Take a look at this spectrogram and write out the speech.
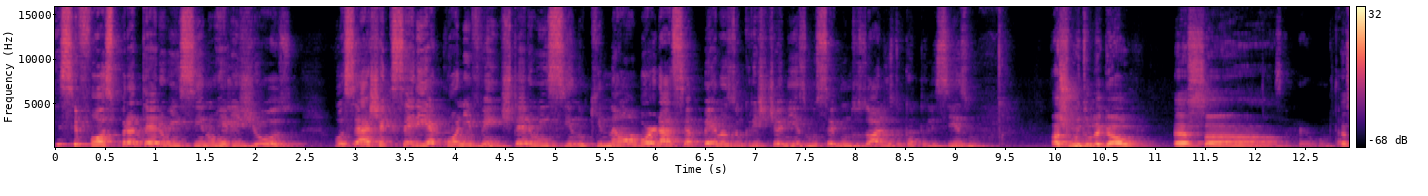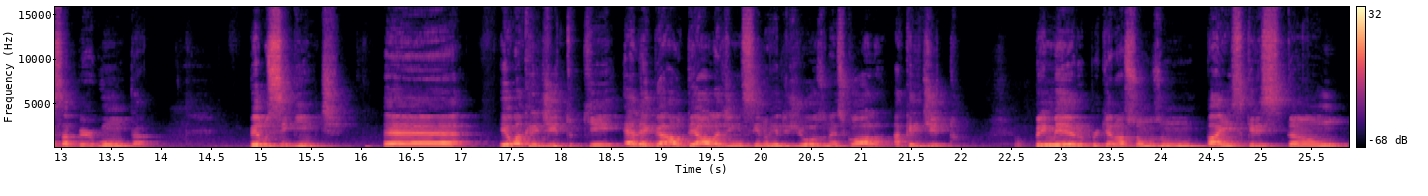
E se fosse para ter um ensino religioso, você acha que seria conivente ter um ensino que não abordasse apenas o cristianismo segundo os olhos do catolicismo? Acho muito legal essa, Essa pergunta. essa pergunta pelo seguinte: é, eu acredito que é legal ter aula de ensino religioso na escola? Acredito. Primeiro, porque nós somos um país cristão,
